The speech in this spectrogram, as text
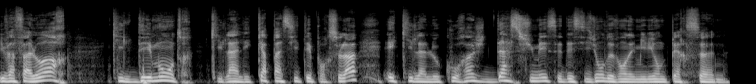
il va falloir qu'il démontre qu'il a les capacités pour cela et qu'il a le courage d'assumer ses décisions devant des millions de personnes.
